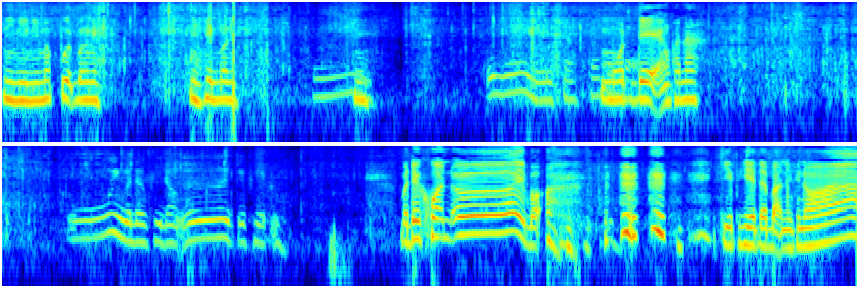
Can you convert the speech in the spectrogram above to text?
นี่นี่นี่มาเปิดเบิ้งนี่นี่เห็นบ่นี่อืมโอ้ยจ้ะหมดแดงพะนะอุ้ยมาเด้อพี่น้องเอ้ยเก็บเห็ด บัดได้ควันเอ้ยบ่เก็บเห็ดแต่บัดนี้พี่น้อง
